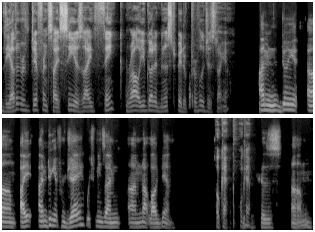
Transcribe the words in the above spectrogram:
The other difference I see is I think, Raul, you've got administrative privileges, don't you? I'm doing it, um, I, I'm doing it from J, which means I'm, I'm not logged in. Okay, okay. Because, um.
